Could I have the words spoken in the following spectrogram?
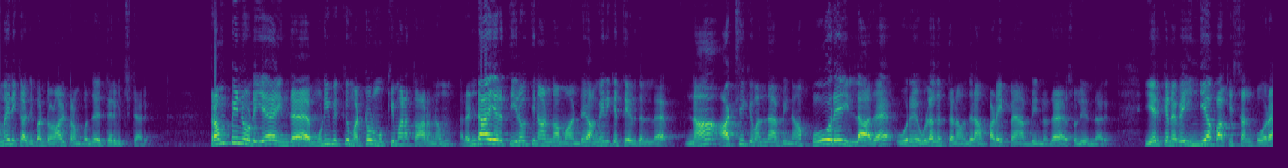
அமெரிக்க அதிபர் டொனால்ட் ட்ரம்ப் வந்து தெரிவிச்சிட்டாரு. ட்ரம்பினுடைய இந்த முடிவுக்கு மற்றொரு முக்கியமான காரணம் ரெண்டாயிரத்தி இருபத்தி நான்காம் ஆண்டு அமெரிக்க தேர்தலில் நான் ஆட்சிக்கு வந்தேன் அப்படின்னா போரே இல்லாத ஒரு உலகத்தை நான் வந்து நான் படைப்பேன் அப்படின்றத சொல்லியிருந்தார். ஏற்கனவே இந்தியா பாகிஸ்தான் போரை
